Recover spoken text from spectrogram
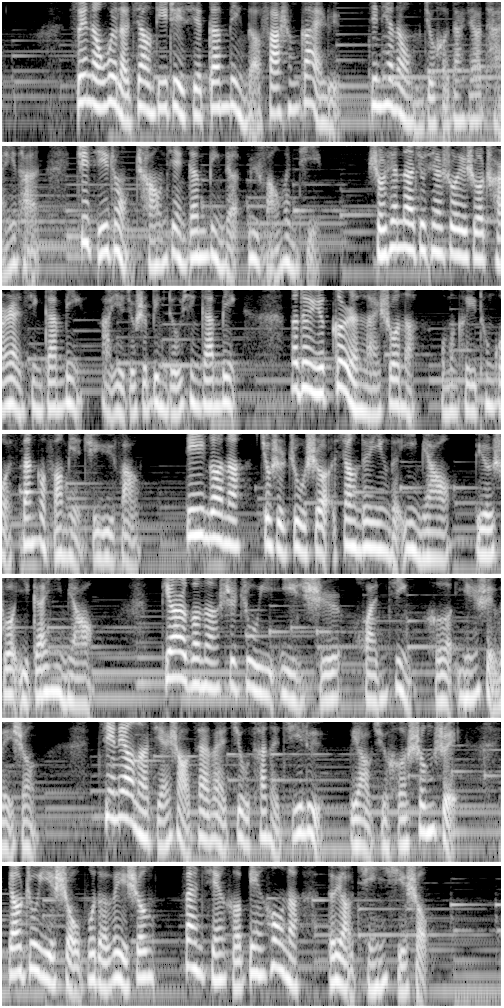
所以呢，为了降低这些肝病的发生概率，今天呢，我们就和大家谈一谈这几种常见肝病的预防问题。首先呢，就先说一说传染性肝病啊，也就是病毒性肝病。那对于个人来说呢，我们可以通过三个方面去预防。第一个呢，就是注射相对应的疫苗，比如说乙肝疫苗。第二个呢，是注意饮食环境和饮水卫生，尽量呢减少在外就餐的几率，不要去喝生水，要注意手部的卫生，饭前和便后呢都要勤洗手。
